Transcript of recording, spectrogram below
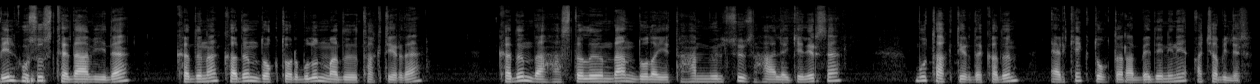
Bilhusus tedavide kadına kadın doktor bulunmadığı takdirde kadın da hastalığından dolayı tahammülsüz hale gelirse bu takdirde kadın erkek doktora bedenini açabilir.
